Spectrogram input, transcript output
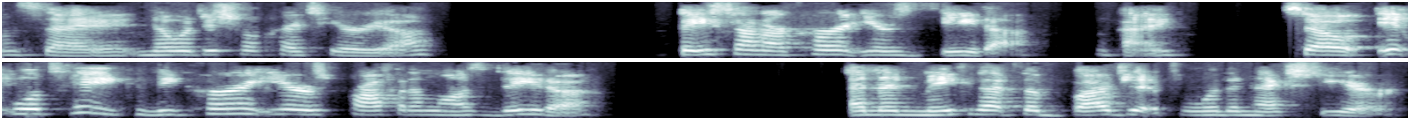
let's say no additional criteria based on our current year's data, okay? So it will take the current year's profit and loss data and then make that the budget for the next year,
